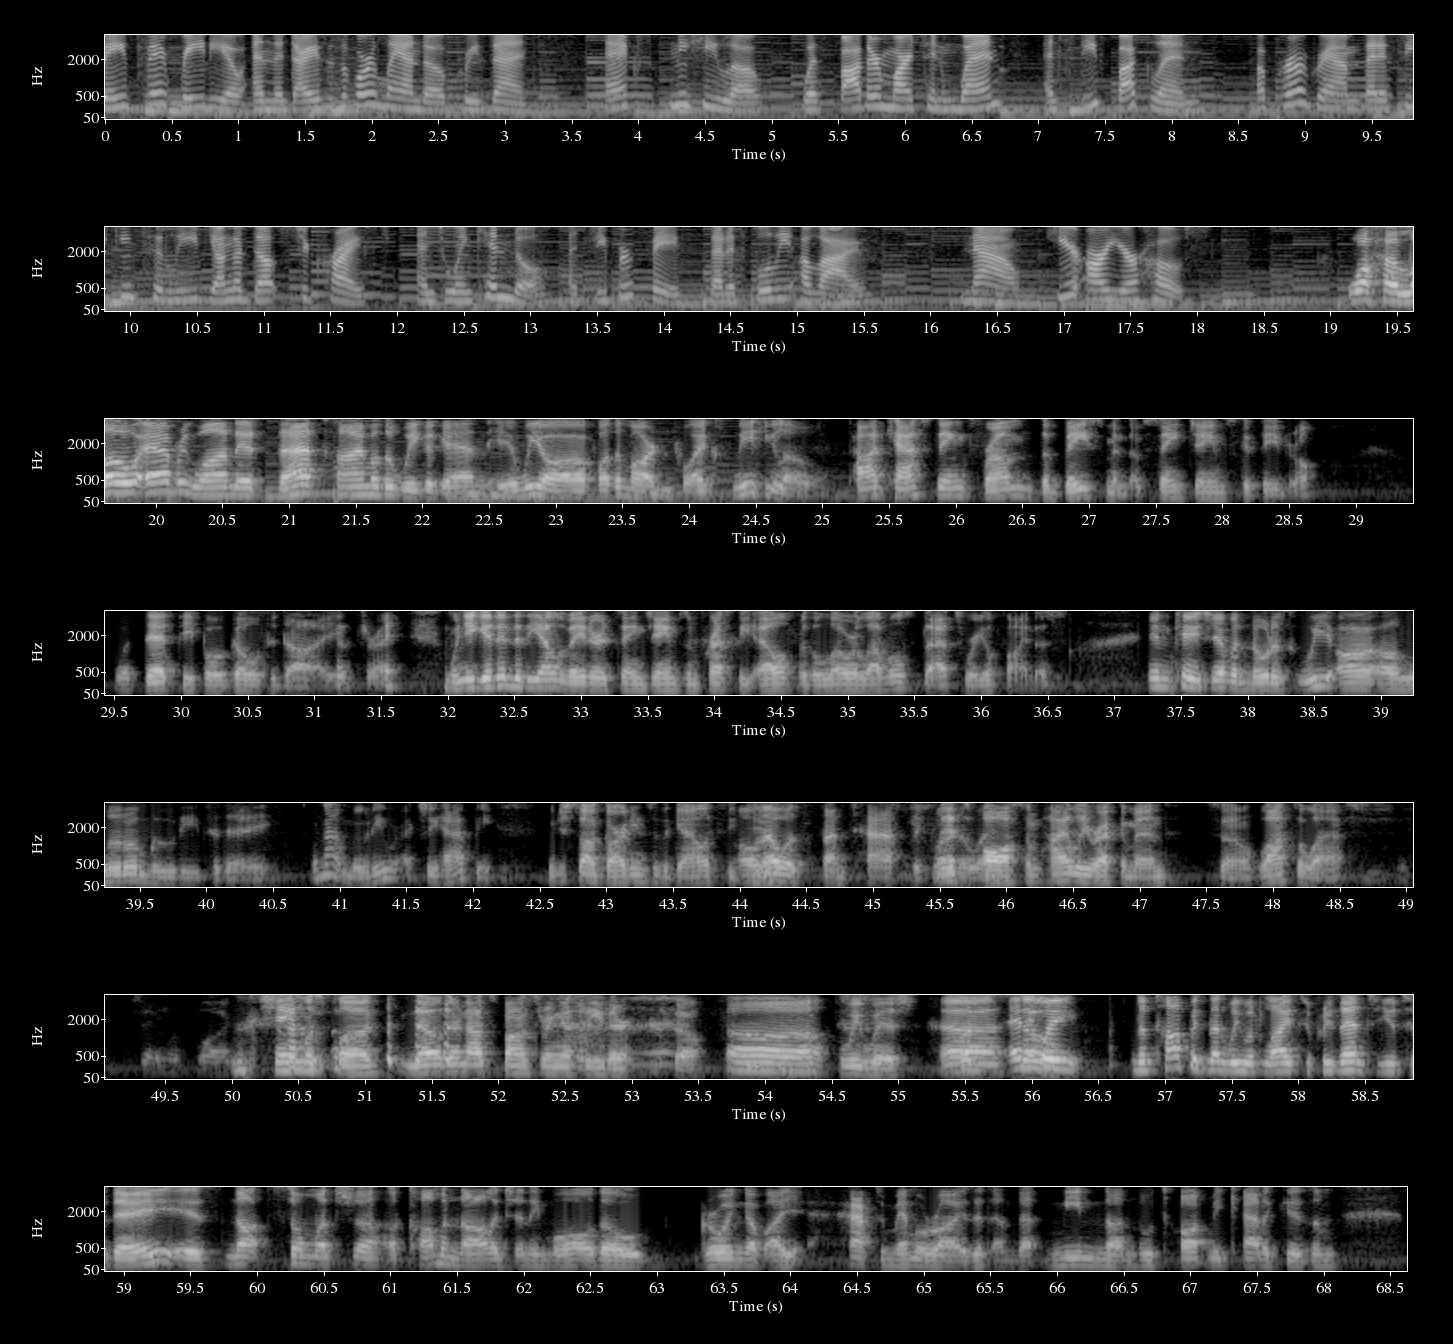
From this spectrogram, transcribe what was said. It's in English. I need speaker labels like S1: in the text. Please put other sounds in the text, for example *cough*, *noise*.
S1: Faith Fit Radio and the Diocese of Orlando presents Ex Nihilo with Father Martin Wen and Steve Buckland, a program that is seeking to lead young adults to Christ and to enkindle a deeper faith that is fully alive. Now, here are your hosts.
S2: Well, hello everyone. It's that time of the week again. Here we are, for Father Martin for Ex Nihilo,
S3: podcasting from the basement of St. James Cathedral.
S2: Where dead people go to die.
S3: That's right. When you get into the elevator at St. James and press the L for the lower levels, that's where you'll find us.
S2: In case you haven't noticed, we are a little moody today.
S3: We're not moody, we're actually happy. We just saw Guardians of the Galaxy 2.
S2: Oh, that was fantastic. By
S3: It's
S2: the way.
S3: awesome. Highly recommend. So, lots of laughs.
S4: Shameless plug. *laughs*
S3: Shameless plug. No, they're not sponsoring us either. So,
S2: Uh, we wish.
S3: uh,
S2: But
S3: so-
S2: anyway, the topic that we would like to present to you today is not so much uh, a common knowledge anymore, although growing up I have to memorize it, and that mean nun who taught me catechism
